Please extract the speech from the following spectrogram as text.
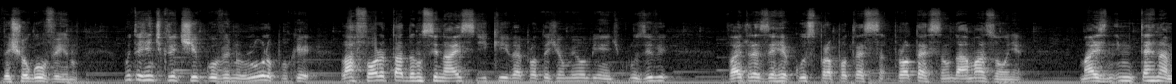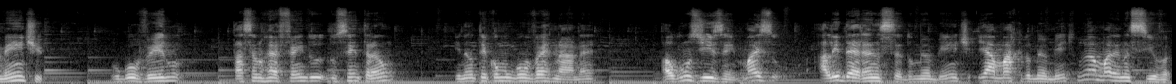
deixou o governo. Muita gente critica o governo Lula porque lá fora está dando sinais de que vai proteger o meio ambiente, inclusive vai trazer recursos para proteção, proteção da Amazônia. Mas internamente o governo está sendo refém do, do centrão e não tem como governar, né? Alguns dizem, mas a liderança do meio ambiente e a marca do meio ambiente não é a Mariana Silva.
